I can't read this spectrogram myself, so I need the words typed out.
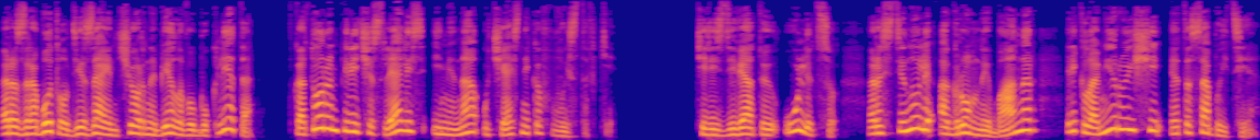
разработал дизайн черно-белого буклета, в котором перечислялись имена участников выставки. Через девятую улицу растянули огромный баннер, рекламирующий это событие.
